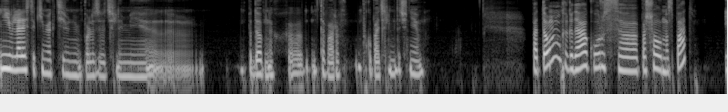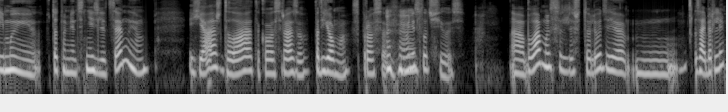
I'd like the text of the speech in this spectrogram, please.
не являлись такими активными пользователями э, подобных э, товаров, покупателями точнее. Потом, когда курс э, пошел на спад, и мы в тот момент снизили цены, я ждала такого сразу подъема спроса. Uh-huh. Его не случилось. А, была мысль, что люди замерли,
